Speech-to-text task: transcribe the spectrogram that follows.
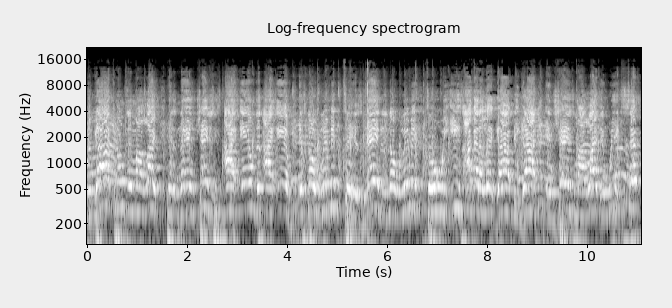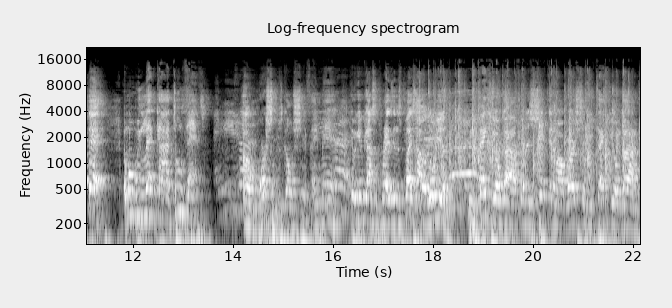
When God comes in my life, his name changes. He's I am that I am. It's no limit to his name. There's no limit to who he is. I got to let God be God and change my life. And we accept that. And when we let God do that, Our worship is going to shift. Amen. Can we give God some praise in this place? Hallelujah. We thank you, oh God, for the shift in our worship. We thank you, oh God,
